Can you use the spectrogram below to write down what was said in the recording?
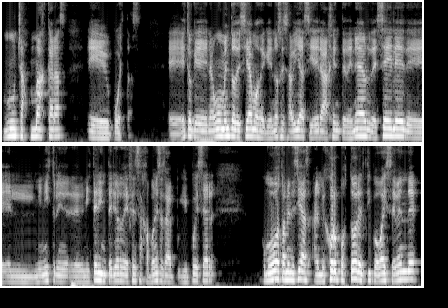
muchas máscaras eh, puestas. Eh, esto que en algún momento decíamos de que no se sabía si era agente de NERV, de CELE, del ministro del Ministerio Interior de Defensa japonesa, o sea, que puede ser, como vos también decías, al mejor postor el tipo va y se vende.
